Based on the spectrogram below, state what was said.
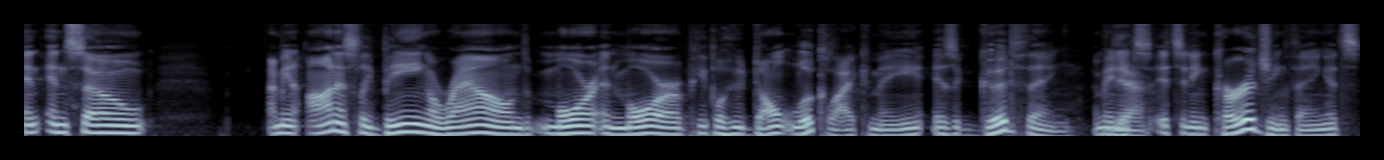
and and so, I mean, honestly, being around more and more people who don't look like me is a good thing. I mean, Yeah. it's it's an encouraging thing. It's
